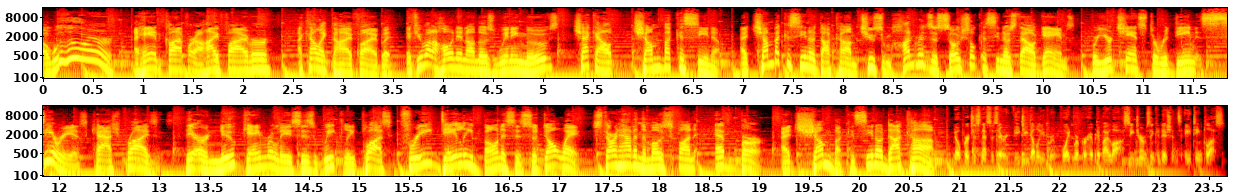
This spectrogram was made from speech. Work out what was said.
A woohooer, a hand clapper, a high fiver. I kind of like the high five, but if you want to hone in on those winning moves, check out Chumba Casino. At ChumbaCasino.com, choose from hundreds of social casino style games for your chance to redeem serious cash prizes. There are new game releases weekly, plus free daily bonuses. So don't wait. Start having the most fun ever at ChumbaCasino.com. No purchase necessary. VGW. Void were prohibited by law. See terms and conditions. 18 plus.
